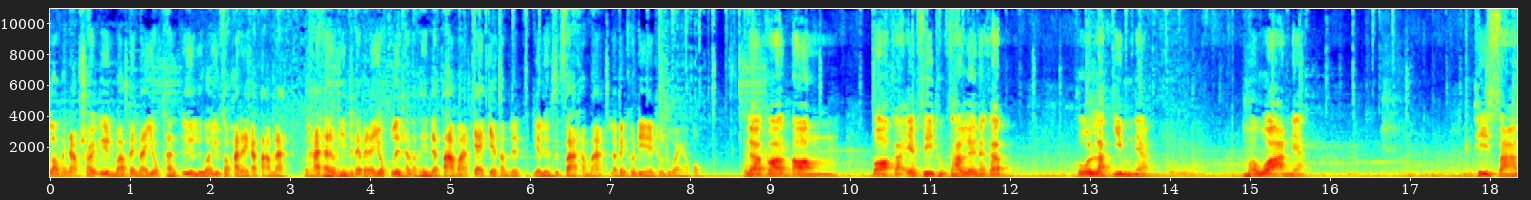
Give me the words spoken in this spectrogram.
เราไม่นับชอยอื่นว่าเป็นนายกท่านอื่นหรือว่ายุบสภาใดก็ตามนะสุดท้ายท่านอนุทินจะได้เป็นนายกหรือท่านทักษิณจะสามารถแก้เกมสำเร็จอย่าลืมศึกษาธรรมะและเป็นคนดีในทุกๆวันครับผมแล้วก็ต้องบอกกับ FC ทุกท่านเลยนะครับโหนลักยิ้มเนี่ย เมื่อวานเนี่ยที่ศาล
